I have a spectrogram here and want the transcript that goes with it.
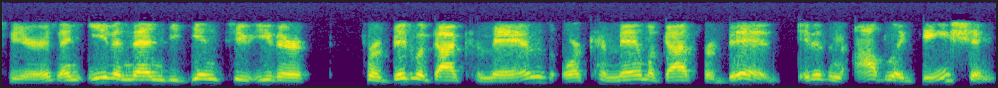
spheres, and even then begin to either forbid what God commands or command what God forbids, it is an obligation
